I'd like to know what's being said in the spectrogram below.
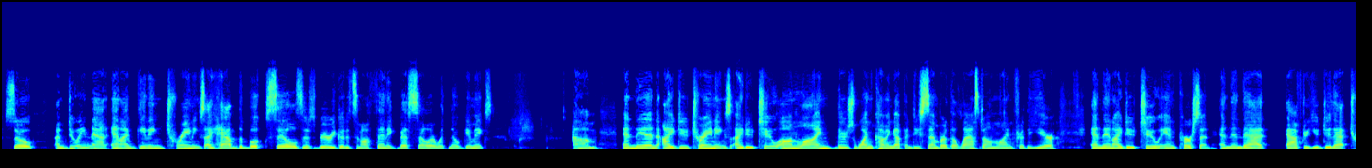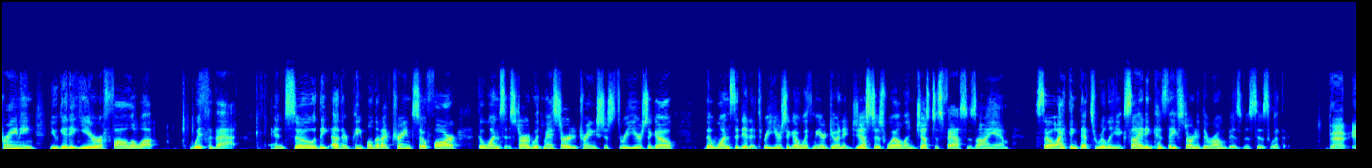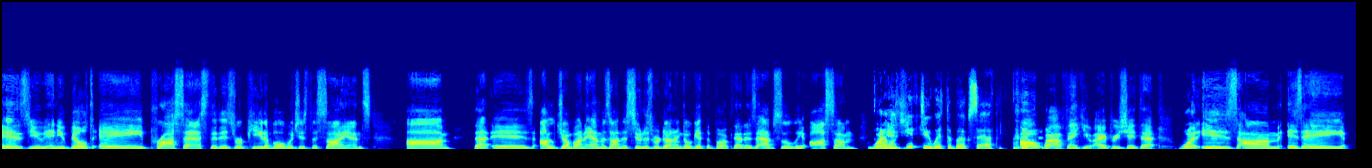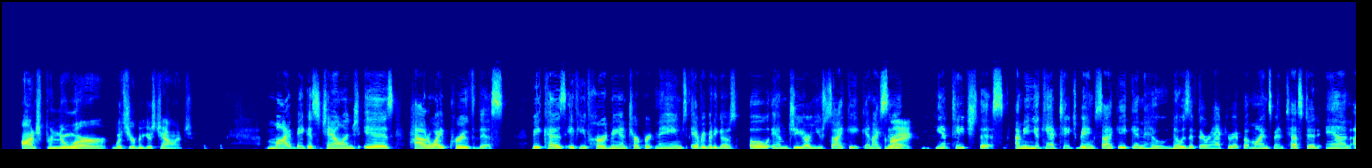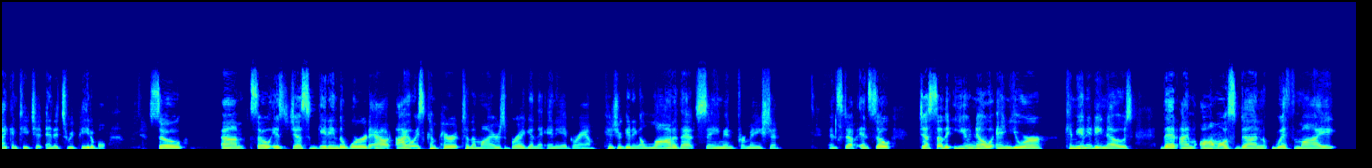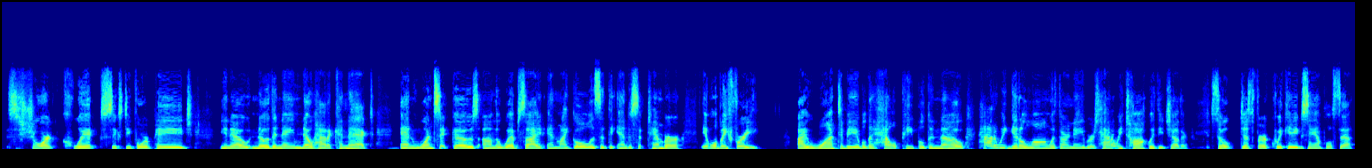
So i'm doing that and i'm giving trainings. I have the book sales. Is very good. It's an authentic bestseller with no gimmicks. Um, and then i do trainings i do two online there's one coming up in december the last online for the year and then i do two in person and then that after you do that training, you get a year of follow up with that. And so the other people that I've trained so far, the ones that started with me, I started trainings just three years ago. The ones that did it three years ago with me are doing it just as well and just as fast as I am. So I think that's really exciting because they've started their own businesses with it. That is you, and you built a process that is repeatable, which is the science. Um, that is i'll jump on amazon as soon as we're done and go get the book. That is absolutely awesome. What I will is, gift you with the book seth. Oh wow. Thank you. I appreciate that. What is um is a entrepreneur what's your biggest challenge? My biggest challenge is how do i prove this because if you've heard me interpret names everybody goes omg are you psychic? And i say right. you can't teach this. I mean you can't teach being psychic and who knows if they're accurate but mine's been tested and i can teach it and it's repeatable. So um, so it's just getting the word out. I always compare it to the myers-briggs and the enneagram because you're getting a lot of that same information and stuff. And so just so that you know and your community knows that i'm almost done with my short, quick, 64 page, you know, know the name, know how to connect. And once it goes on the website, and my goal is at the end of September, it will be free. I want to be able to help people to know how do we get along with our neighbors? How do we talk with each other? So, just for a quick example, Seth,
